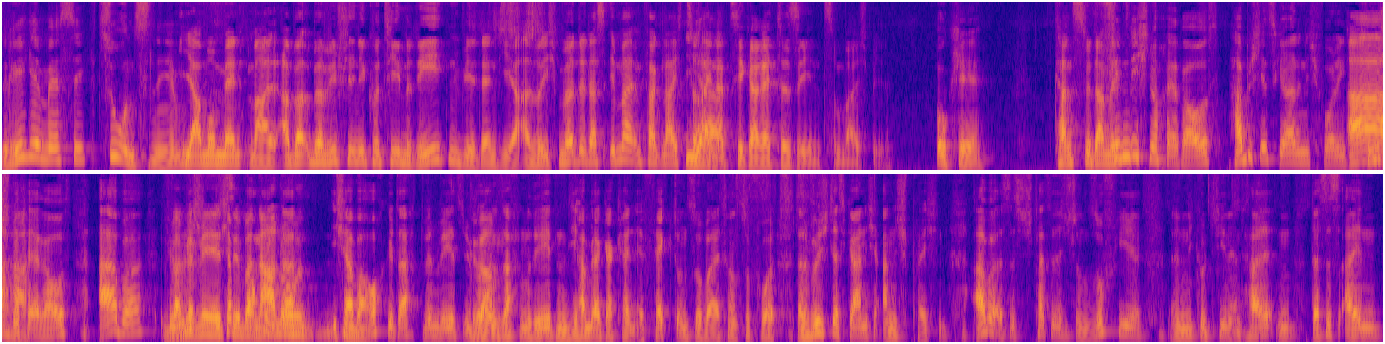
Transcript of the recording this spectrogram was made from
regelmäßig zu uns nehmen. Ja, Moment mal, aber über wie viel Nikotin reden wir denn hier? Also ich würde das immer im Vergleich zu Ja. einer Zigarette sehen, zum Beispiel. Okay. Kannst du damit... Finde ich noch heraus, habe ich jetzt gerade nicht vorliegen, finde ich noch heraus, aber für Weil wenn mich, wir jetzt über Nano- gedacht, ich habe auch gedacht, wenn wir jetzt über Gramm. Sachen reden, die haben ja gar keinen Effekt und so weiter und so fort, dann würde ich das gar nicht ansprechen. Aber es ist tatsächlich schon so viel äh, Nikotin enthalten, dass es einen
